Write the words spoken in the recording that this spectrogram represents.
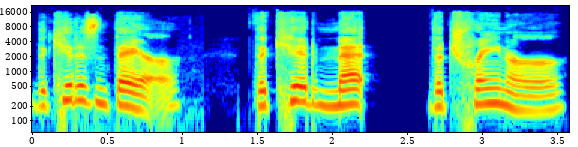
the kid isn't there. The kid met the trainer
